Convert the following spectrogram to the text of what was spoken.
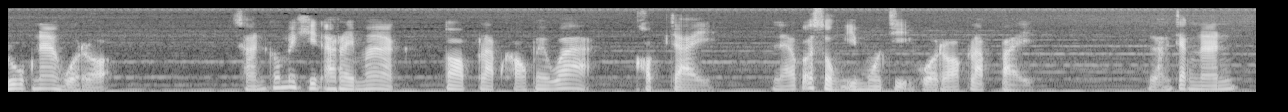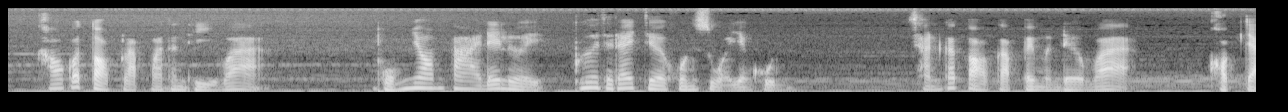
รูปหน้าหัวเราะ ฉันก็ไม่คิดอะไรมาก ตอบกลับเขาไปว่า ขอบใจ แล้วก็ส่งอีโมจิหัวเราะกลับไป หลังจากนั้นเขาก็ตอบกลับมาทันทีว่า ผมยอมตายได้เลย เพื่อจะได้เจอคนสวยอย่างคุณ ฉันก็ตอบกลับไปเหมือนเดิมว่า ขอบใจ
